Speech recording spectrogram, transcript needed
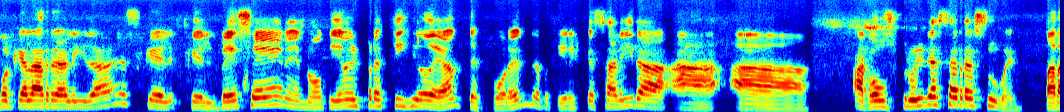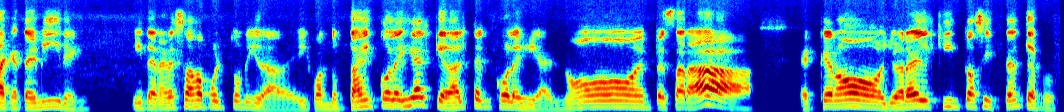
Porque la realidad es que el, que el BCN no tiene el prestigio de antes, por ende, pues tienes que salir a, a, a, construir ese resumen para que te miren y tener esas oportunidades. Y cuando estás en colegial, quedarte en colegial, no empezar a, ah, es que no, yo era el quinto asistente, pues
